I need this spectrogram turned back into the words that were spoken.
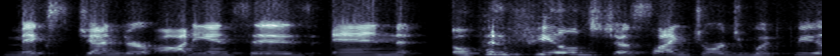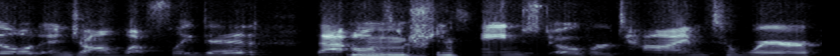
mixed gender audiences in open fields, just like George Whitefield and John Wesley did. That mm, also changed over time to where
